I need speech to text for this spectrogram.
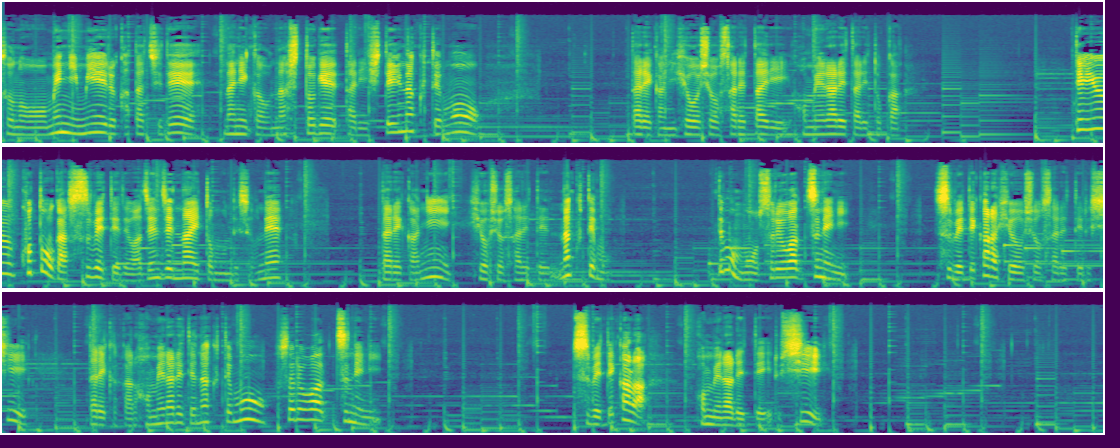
その目に見える形で何かを成し遂げたりしていなくても誰かに表彰されたり褒められたりとかっていうことが全てでは全然ないと思うんですよね。誰かに表彰されてなくてもでももうそれは常に全てから表彰されてるし誰かから褒められてなくてもそれは常に全てから褒められているし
